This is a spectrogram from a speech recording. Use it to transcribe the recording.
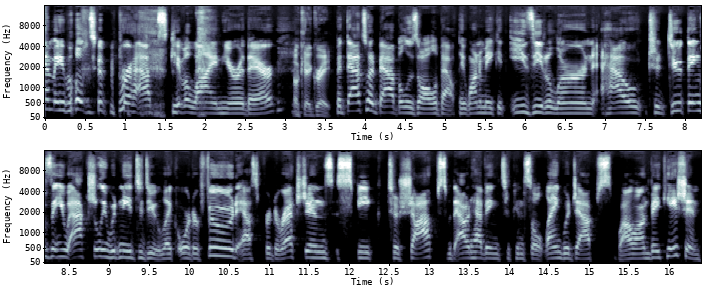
am able to perhaps give a line here or there. Okay, great. But that's what Babbel is all about. They want to make it easy to learn how to do things that you actually would need to do, like order food, ask for directions, speak to shops without having to consult language apps while on vacation.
